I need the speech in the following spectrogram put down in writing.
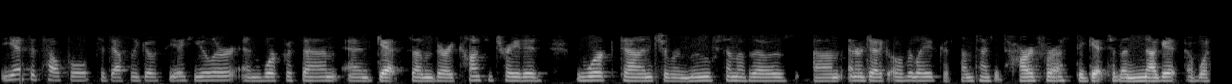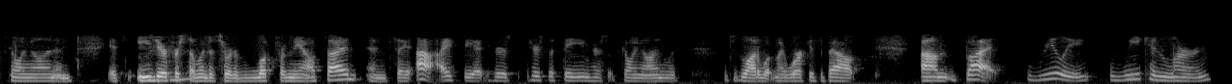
yes, it's helpful to definitely go see a healer and work with them and get some very concentrated work done to remove some of those um, energetic overlays because sometimes it's hard for us to get to the nugget of what's going on and it's easier mm-hmm. for someone to sort of look from the outside and say, ah, I see it. Here's here's the theme. Here's what's going on with, which is a lot of what my work is about. Um, but really, we can learn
